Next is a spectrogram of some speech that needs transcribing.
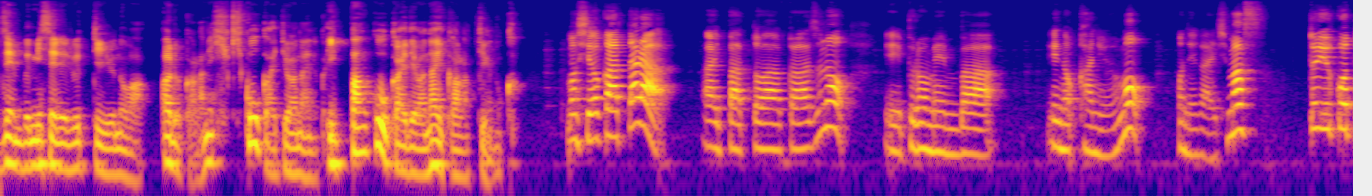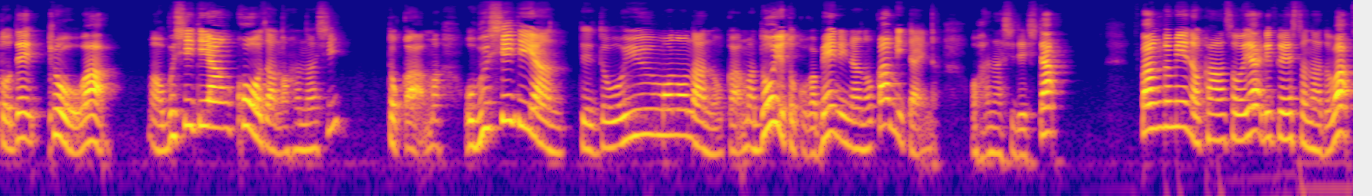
全部見せれるっていうのはあるからね。非公開ではないのか。一般公開ではないからっていうのか。もしよかったら iPad Workers の、えー、プロメンバーへの加入もお願いします。ということで、今日は、まあ、オブシディアン講座の話とか、まあ、オブシディアンってどういうものなのか、まあ、どういうとこが便利なのかみたいなお話でした。番組への感想やリクエストなどは、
